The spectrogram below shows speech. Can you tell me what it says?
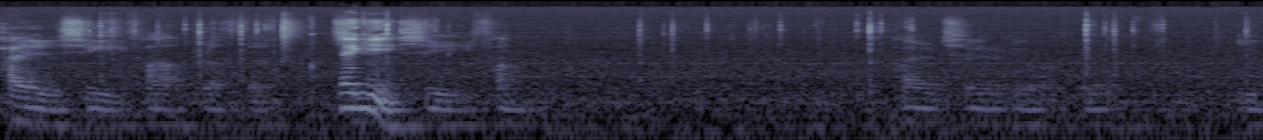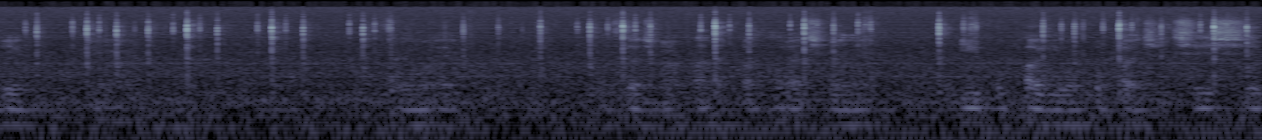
9C 8C 4 플러스 애기. 7C 3 8, 7, 6, 5, 200 5에 써주면 바닥과 사라지면 2 곱하기 5 곱하기 7, 70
